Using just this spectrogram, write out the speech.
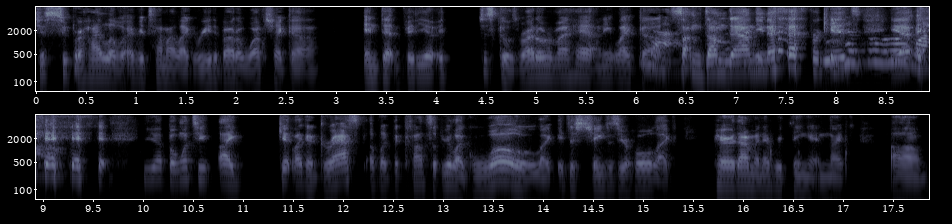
just super high level. Every time I like read about or watch like a in-depth video, it just goes right over my head. I need like uh, yeah. something dumbed down, you know, for kids. Yeah. yeah, but once you like get like a grasp of like the concept, you're like, whoa, like it just changes your whole like paradigm and everything and like um,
